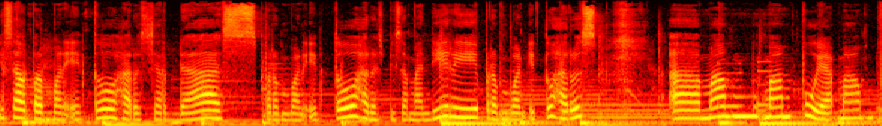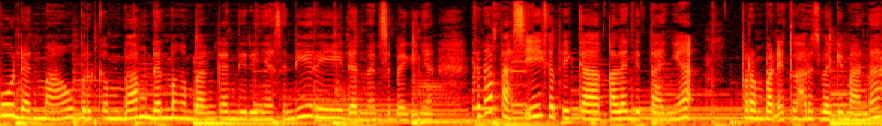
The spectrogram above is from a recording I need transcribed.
Misal perempuan itu harus cerdas perempuan itu harus bisa mandiri perempuan itu harus mampu, mampu ya mampu dan mau berkembang dan mengembangkan dirinya sendiri dan lain sebagainya. Kenapa sih ketika kalian ditanya perempuan itu harus bagaimana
